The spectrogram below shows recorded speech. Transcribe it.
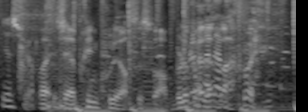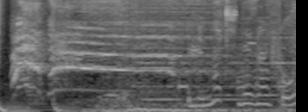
bien sûr. J'ai appris une couleur ce soir, bleu, Panama. Le match des infos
